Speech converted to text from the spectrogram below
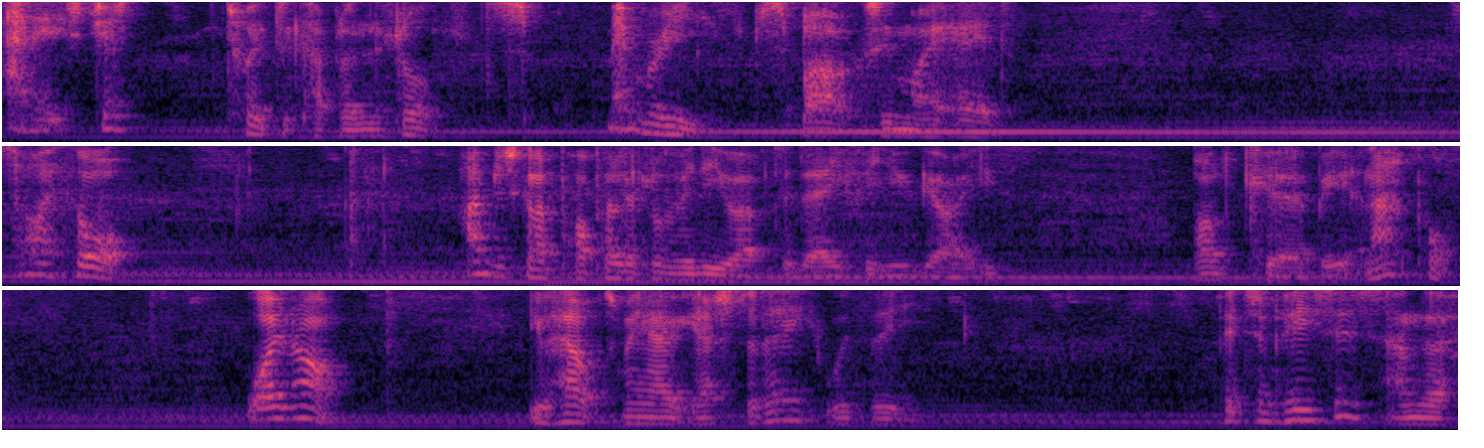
And it's just twigged a couple of little memory sparks in my head. So I thought, I'm just going to pop a little video up today for you guys on Kirby and Apple. Why not? You helped me out yesterday with the bits and pieces and the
